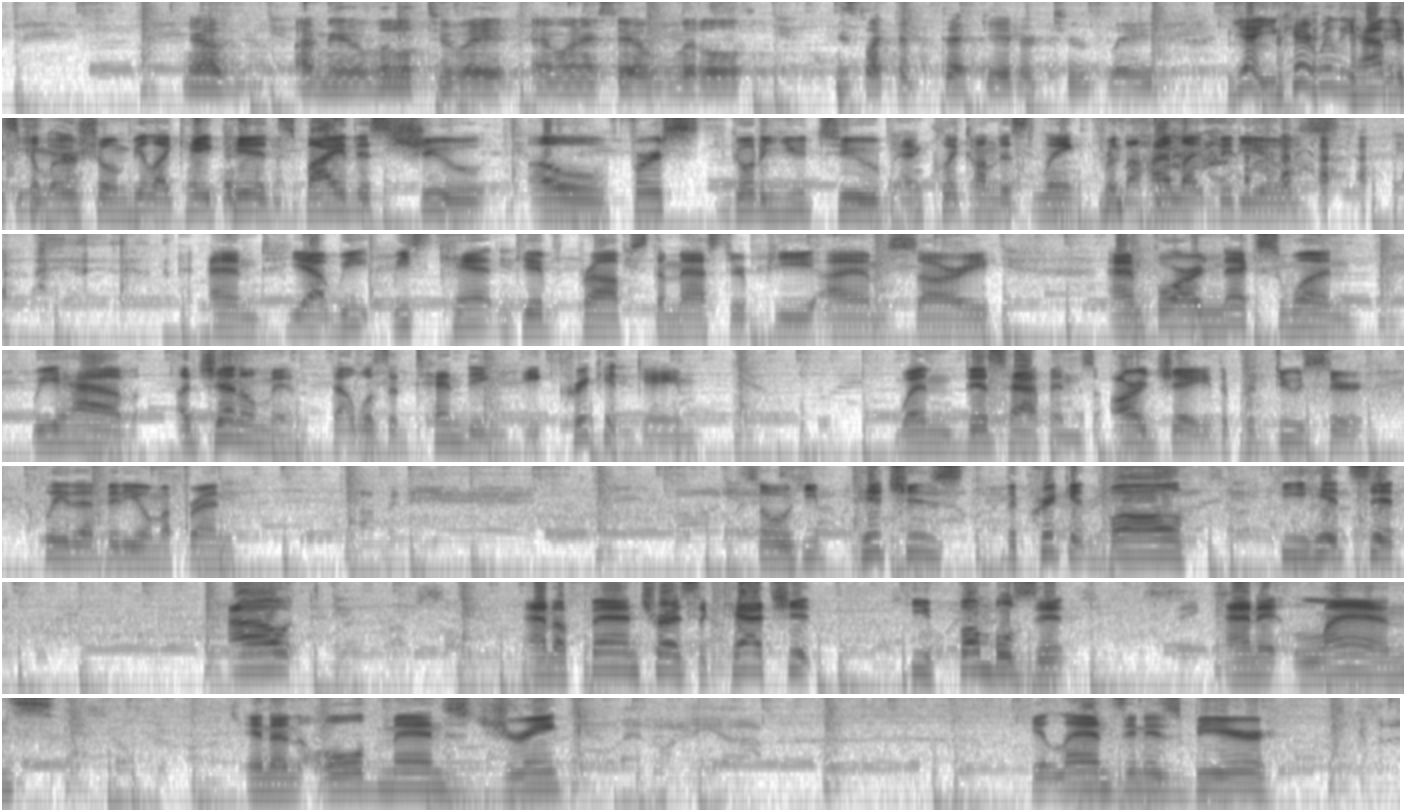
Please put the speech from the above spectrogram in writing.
saying. Yeah, I mean, a little too late. And when I say a little, he's like a decade or two late. Yeah, you can't really have this Yeah. commercial and be like, "Hey kids, buy this shoe." Oh, first go to YouTube and click on this link for the highlight videos. and yeah, we we can't give props to Master P. I am sorry. And for our next one, we have a gentleman that was attending a cricket game when this happens. RJ, the producer, play that video, my friend. So he pitches the cricket ball, he hits it out, and a fan tries to catch it. He fumbles it, and it lands in an old man's drink. It lands in his beer.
